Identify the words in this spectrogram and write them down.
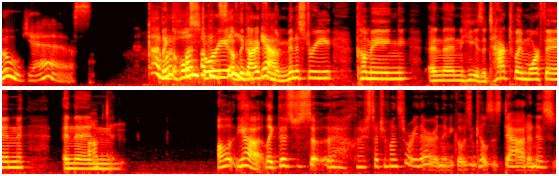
Oh, yes. God, like the whole story of the guy yeah. from the ministry coming and then he is attacked by Morfin and then Ogden. all yeah like there's just so ugh, there's such a fun story there and then he goes and kills his dad and his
